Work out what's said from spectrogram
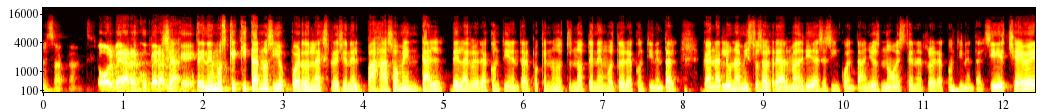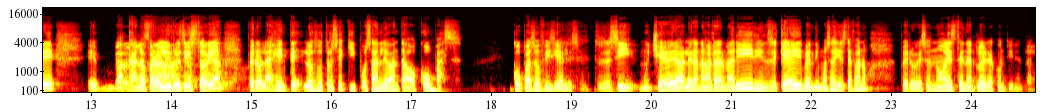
Exactamente. o volver a recuperar O sea, lo que... tenemos que quitarnos, y perdón la expresión, el pajazo mental de la gloria continental porque nosotros no tenemos gloria continental. Ganarle un amistoso al Real Madrid hace 50 años no es tener gloria continental. Sí, es chévere, eh, bacano para los libros de historia, pero la gente, los otros equipos han levantado copas, copas oficiales. Entonces sí, muy chévere haberle ganado al Real Madrid y no sé qué, y vendimos ahí a Estefano, pero eso no es tener gloria continental.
